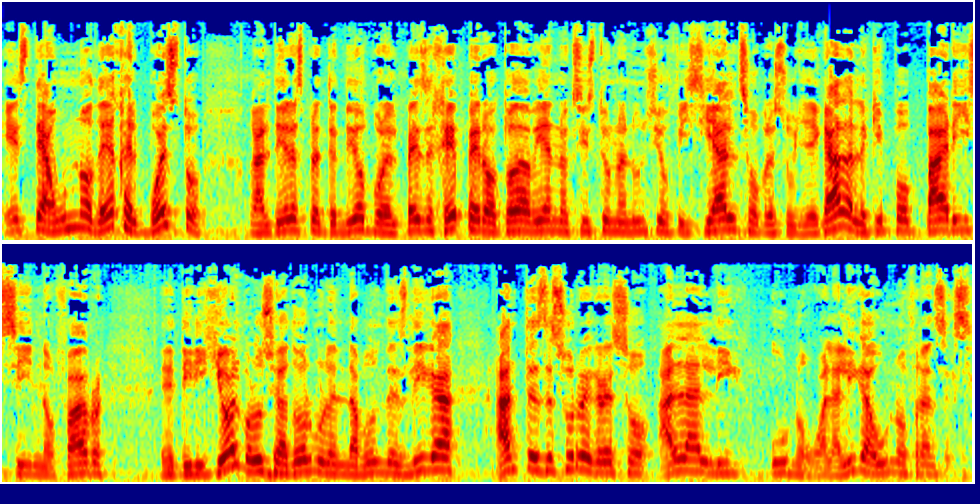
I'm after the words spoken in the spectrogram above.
este aún no deja el puesto. Galtier es pretendido por el PSG, pero todavía no existe un anuncio oficial sobre su llegada al equipo parisino. Favre eh, dirigió al Borussia Dortmund en la Bundesliga antes de su regreso a la Ligue 1 o a la Liga 1 francesa.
